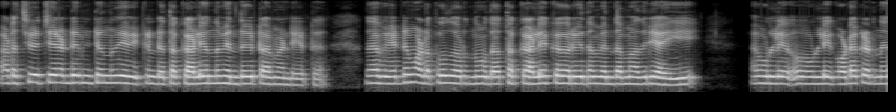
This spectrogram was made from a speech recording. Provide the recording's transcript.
അടച്ചു വെച്ച് രണ്ട് മിനിറ്റ് ഒന്ന് വേവിക്കുന്നുണ്ട് തക്കാളി ഒന്ന് വെന്ത് കിട്ടാൻ വേണ്ടിയിട്ട്. അതാ വീണ്ടും അടപ്പ് തുറന്നു. അതാ തക്കാളിയൊക്കെ ഒരുവിധം വെന്ത മാതിരിയായി. ഉള്ളി ഉള്ളി കൂടെ കിടന്ന്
